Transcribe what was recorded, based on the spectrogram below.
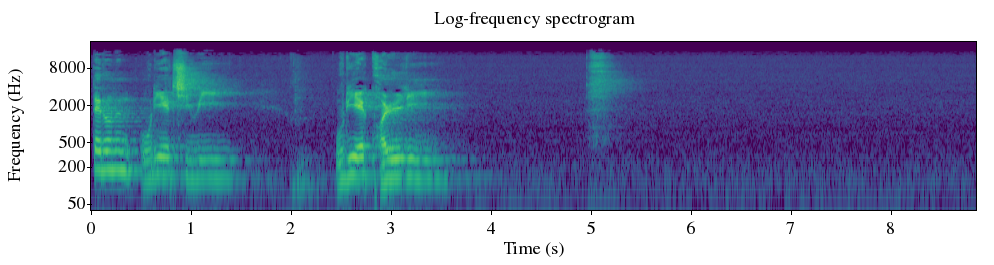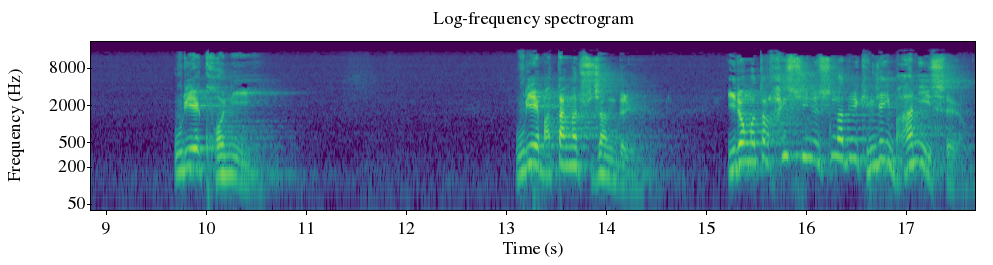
때로는 우리의 지위, 우리의 권리, 우리의 권위, 우리의 마땅한 주장들, 이런 것들을 할 수 있는 순간들이 굉장히 많이 있어요.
